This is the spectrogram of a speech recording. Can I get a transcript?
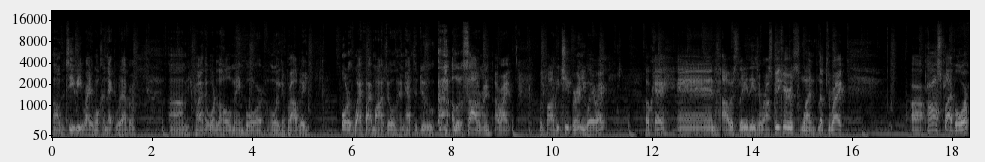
on the TV, right? It won't connect or whatever. Um, you probably have to order the whole main board, or you can probably order the Wi-Fi module and have to do a little soldering, all right? Which would probably be cheaper anyway, right? Okay, and obviously these are our speakers, one left and right. Our power supply board,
